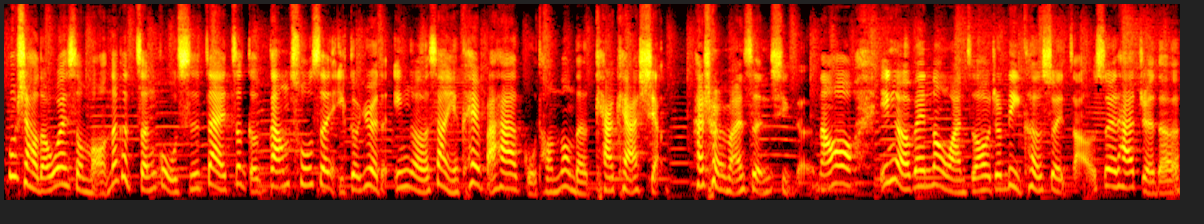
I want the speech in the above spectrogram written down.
不晓得为什么那个整骨师在这个刚出生一个月的婴儿上也可以把他的骨头弄得咔咔响，他觉得蛮神奇的。然后婴儿被弄完之后就立刻睡着，所以他觉得。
